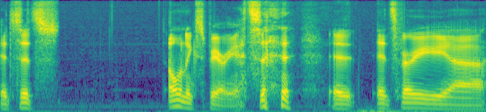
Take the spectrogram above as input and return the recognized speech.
it's its own experience. it it's very uh,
